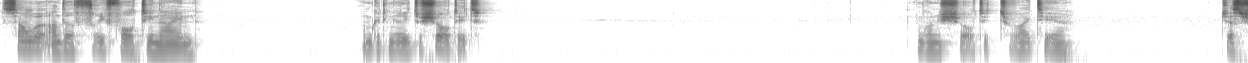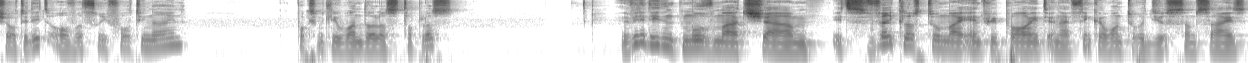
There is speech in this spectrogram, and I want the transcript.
Somewhere under 349. I'm getting ready to short it. I'm going to short it right here. Just shorted it over 349. Approximately $1 stop loss. NVIDIA didn't move much. Um, it's very close to my entry point and I think I want to reduce some size.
